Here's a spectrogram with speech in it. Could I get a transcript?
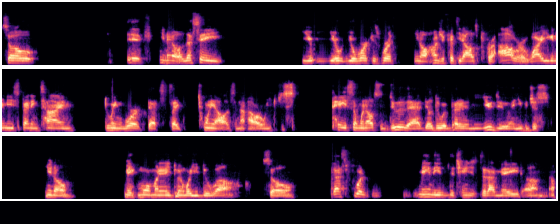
So if you know, let's say your your your work is worth you know $150 per hour, why are you going to be spending time doing work that's like $20 an hour when you just pay someone else to do that? They'll do it better than you do, and you can just you know make more money doing what you do well. So that's what mainly the changes that I made. Um, I'm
